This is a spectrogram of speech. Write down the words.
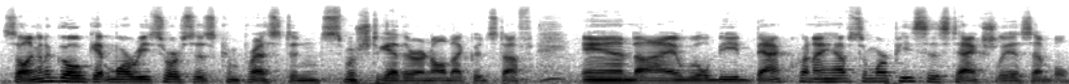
So I'm going to go get more resources compressed and smushed together and all that good stuff and I will be back when I have some more pieces to actually assemble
